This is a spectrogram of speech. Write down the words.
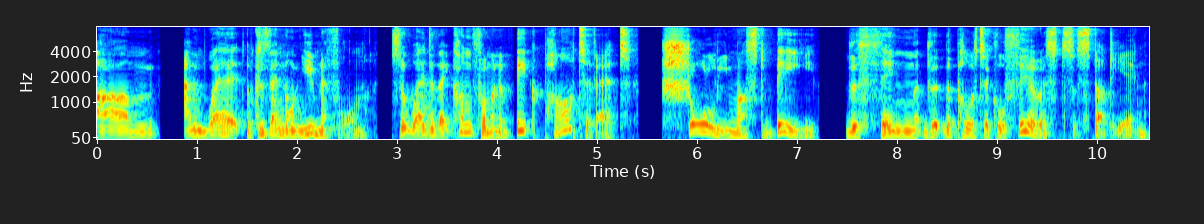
Um, and where because they're non-uniform. So where do they come from? And a big part of it surely must be the thing that the political theorists are studying,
